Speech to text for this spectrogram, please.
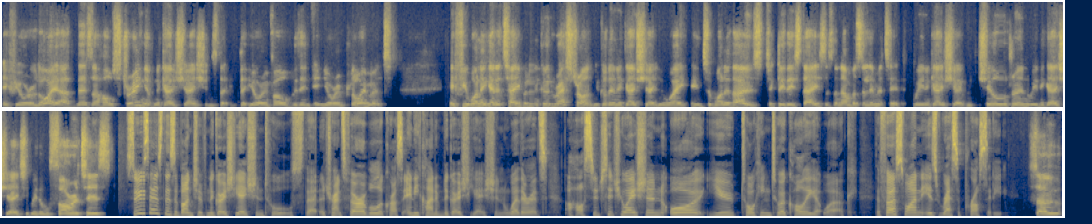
if you're a lawyer, there's a whole string of negotiations that, that you're involved with in, in your employment if you want to get a table in a good restaurant, you've got to negotiate your way into one of those, particularly these days as the numbers are limited. We negotiate with children, we negotiated with authorities. Sue says there's a bunch of negotiation tools that are transferable across any kind of negotiation, whether it's a hostage situation or you talking to a colleague at work. The first one is reciprocity. So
